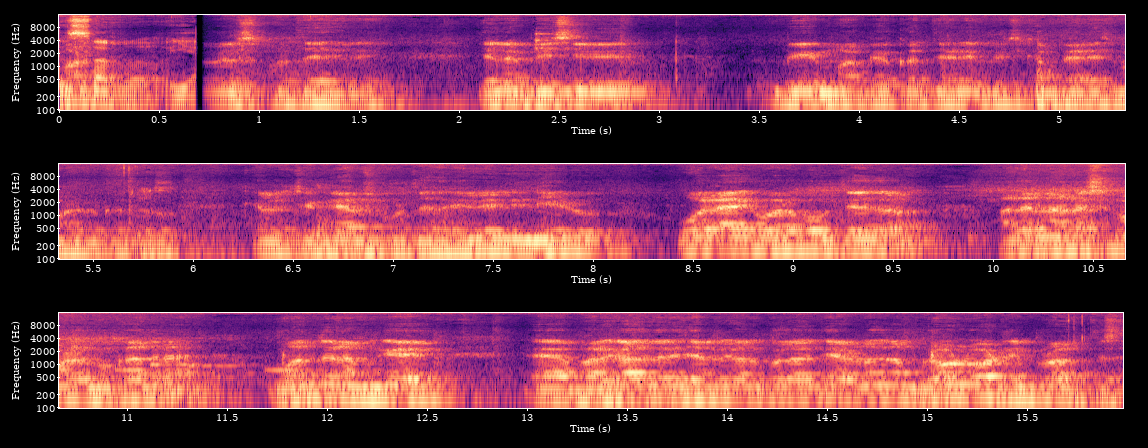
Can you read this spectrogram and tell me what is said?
ಕೊಡ್ತಾ ಇದ್ವಿ ಎಲ್ಲ ಬಿ ಸಿ ಬಿ ಮಾಡಬೇಕಂತೇಳಿ ಬಿಸ್ಕಮ್ ಬ್ಯಾರೇಜ್ ಮಾಡಬೇಕಂತ ಕೆಲವು ಚೆಕ್ ಡ್ಯಾಮ್ಸ್ ಕೊಡ್ತಾ ಇದ್ದಾರೆ. ಎಲ್ಲೆಲ್ಲಿ ನೀರು ಓಲಾಗಿ ಹೊರಗೆ ಹೋಗ್ತಾ ಇದ್ರು ಅದನ್ನು ಅರೆಸ್ಟ್ ಮಾಡೋದ್ರ ಮುಖಾಂತರ ಒಂದು ನಮಗೆ ಬರಗಾಲದಲ್ಲಿ ಜನರಿಗೆ ಅನುಕೂಲ ಆಗುತ್ತೆ ಎರಡನೇದು ನಮ್ಮ ಗ್ರೌಂಡ್ ವಾಟರ್ ಇಂಪ್ರೂವ್ ಆಗ್ತದೆ.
